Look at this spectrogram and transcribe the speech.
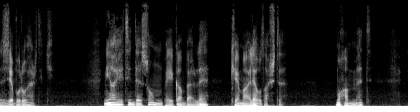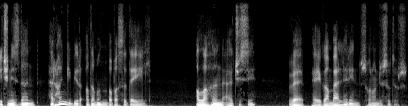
Zebur'u verdik. Nihayetinde son peygamberle kemale ulaştı. Muhammed, içinizden herhangi bir adamın babası değil, Allah'ın elçisi ve peygamberlerin sonuncusudur.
